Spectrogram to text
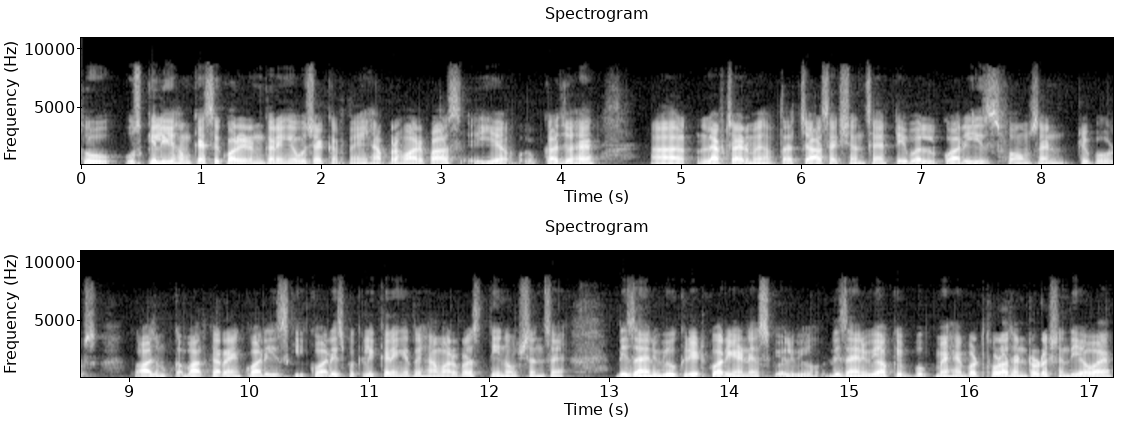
तो उसके लिए हम कैसे क्वारी रन करेंगे, वो चेक करते हैं। यहाँ पर हमारे पास ये आपका जो है लेफ़्ट साइड में हफ़्ता चार सेक्शंस हैं table queries forms and reports तो आज हम बात कर रहे हैं क्वारीज की। क्वारीज पर क्लिक करेंगे तो यहाँ हमारे पास तीन ऑप्शन हैं। Design view create query and SQL view design view आपके बुक में है बट थोड़ा सा इंट्रोडक्शन दिया हुआ है।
